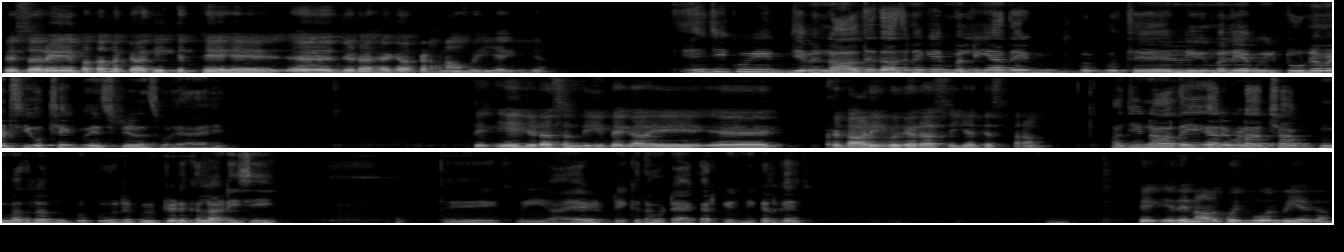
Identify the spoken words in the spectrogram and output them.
ਤੇ ਸਰ ਇਹ ਪਤਾ ਲੱਗਾ ਕਿ ਕਿੱਥੇ ਇਹ ਅਹ, ਜਿਹੜਾ ਹੈਗਾ ਘਟਨਾ ਹੋਈ ਹੈਗੀ ਆ? ਇਹ ਜੀ ਕੋਈ ਜਿਵੇਂ ਨਾਲ ਦੇ ਦੱਸ ਰਹੇ ਕਿ ਮੱਲੀਆਂ ਦੇ ਉੱਥੇ ਨੀਵੀਂ ਮੱਲੀਆਂ ਕੋਈ ਟੂਰਨਾਮੈਂਟ ਸੀ ਉੱਥੇ ਕੋਈ ਇਨਸੀਡੈਂਸ ਹੋਇਆ ਇਹ। ਤੇ ਇਹ ਜਿਹੜਾ ਸੰਦੀਪ ਹੈਗਾ ਇਹ ਅਹ, ਖਿਡਾਰੀ ਵਗੈਰਾ ਸੀ ਜਾਂ ਕਿਸ ਤਰ੍ਹਾਂ? ਹਾਂਜੀ ਨਾਲ ਦੇ ਹੀ ਯਾਰ ਬੜਾ ਅੱਛਾ ਮਤਲਬ ਰਿਪਿਊਟਡ ਖਿਲਾੜੀ ਸੀ। ਤੇ ਕੋਈ ਆਇਆ ਇੱਕਦਮ ਅਟੈਕ ਕਰਕੇ ਨਿਕਲ ਗਏ। ਤੇ ਇਹਦੇ ਨਾਲ ਕੋਈ ਹੋਰ ਵੀ ਹੈਗਾ?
